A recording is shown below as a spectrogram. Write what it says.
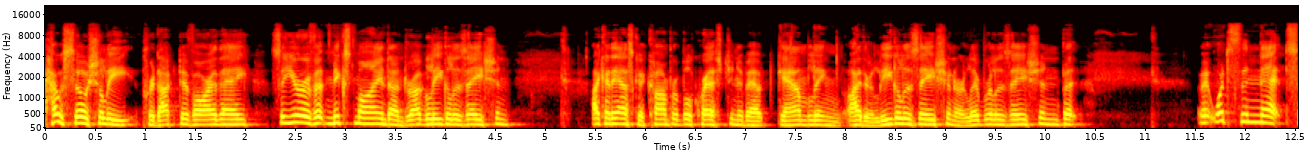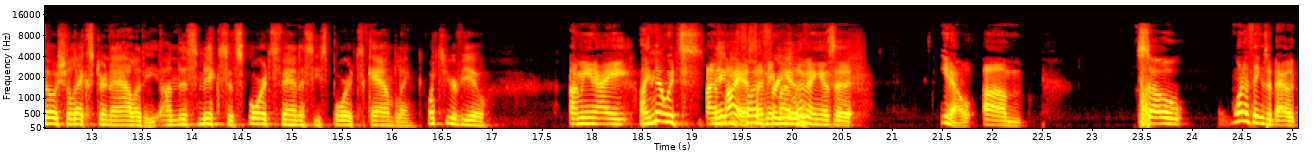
How socially productive are they? So you're of a mixed mind on drug legalization. I could ask a comparable question about gambling, either legalization or liberalization, but I mean, What's the net social externality on this mix of sports, fantasy sports, gambling? What's your view? I mean, I I know it's I'm biased. I make for my you. living as a, you know, um, so one of the things about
